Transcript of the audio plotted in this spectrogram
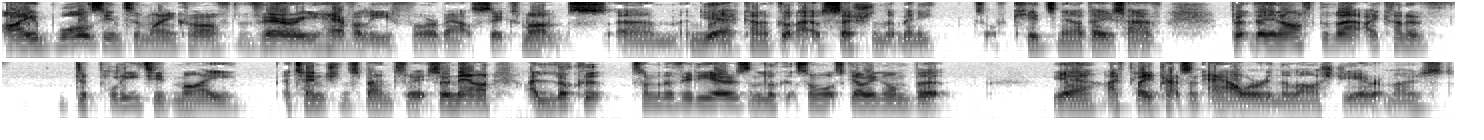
I was into Minecraft very heavily for about six months, um, and yeah, kind of got that obsession that many sort of kids nowadays have. But then after that, I kind of depleted my attention span to it. So now I look at some of the videos and look at some of what's going on, but yeah, I've played perhaps an hour in the last year at most.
